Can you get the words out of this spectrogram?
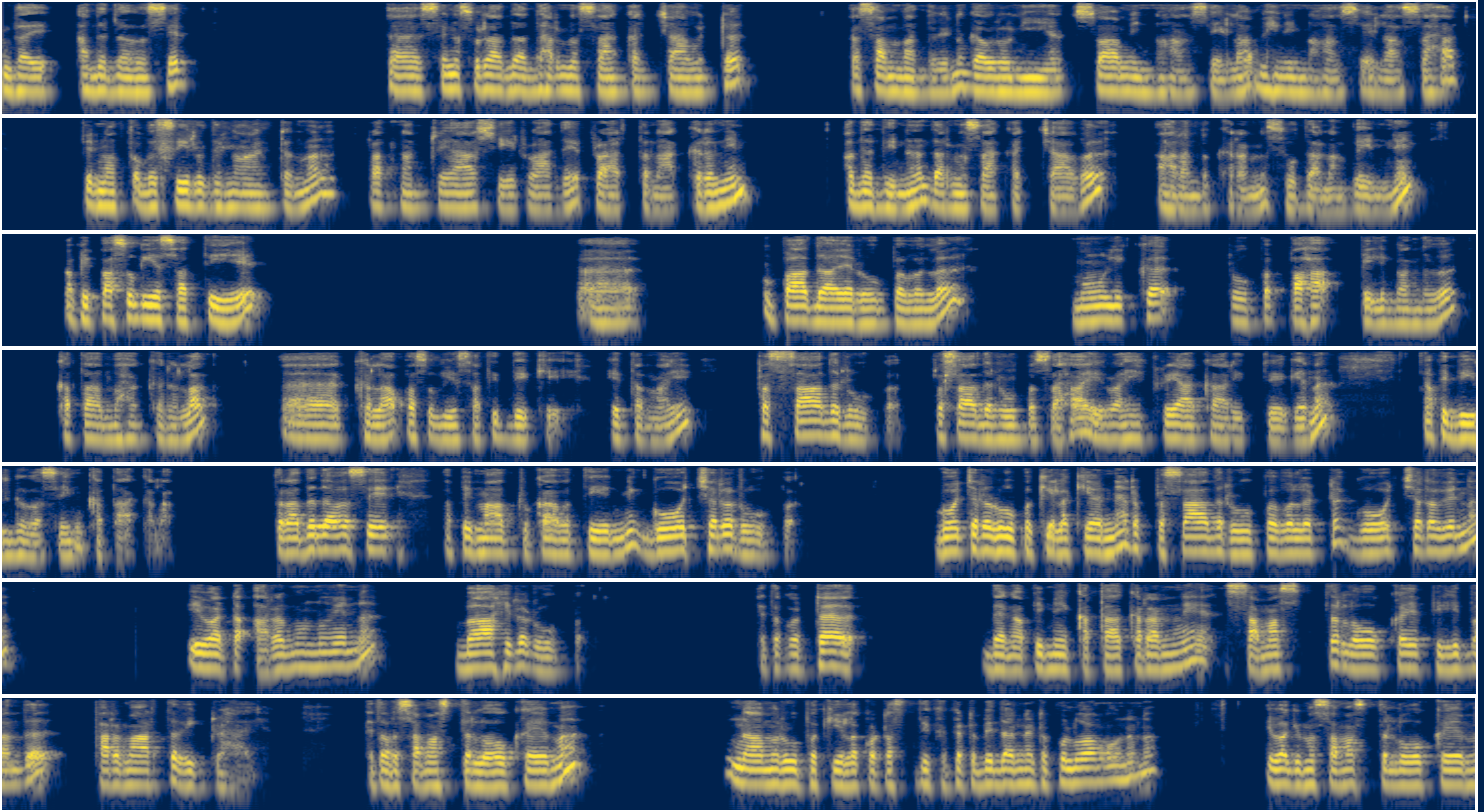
හොඳයි. අද දවසේ සෙනසුරාදා ධර්ම සාකච්ඡාවට සම්බන්ධ වෙන ගෞරවනීය ස්වාමින් වහන්සේලා මෙහෙණින් වහන්සේලා සහ පින්වත් ඔබ සියලු දෙනාටම රත්නත්‍රය ආශිර්වාදේ ප්‍රාර්ථනා කරමින් අද දින ධර්ම සාකච්ඡාව ආරම්භ කරන්න සූදානම් වෙන්නේ. අපි පසුගිය සතියේ උපාදාය රූපවල මූලික රූප පහ පිළිබඳව කතා බහ කරලා කළා පසුගිය සති දෙකේ. ඒ තමයි ප්‍රසාද රූප. ප්‍රසාද රූප සහ ඒවාහි ක්‍රියාකාරීත්වය ගැන අපි දීර්ඝ වශයෙන් කතා කළා. ତර අද දවසේ අපේ මාතෘකාව තියෙන්නේ ගෝචර රූප. ගෝචර රූප කියලා කියන්නේ අර ප්‍රසාද රූපවලට ගෝචර වෙන ඒවට අරමුණු වෙන බාහිර රූප. එතකොට දැන් අපි මේ කතා කරන්නේ සමස්ත ලෝකය පිළිබඳ පරමාර්ථ විග්‍රහය. එතකොට සමස්ත ලෝකයම නාම රූප කියලා කොටස් දෙකකට බෙදන්නට පුළුවන් වුණා ඒ වගේම සමස්ත ලෝකයම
